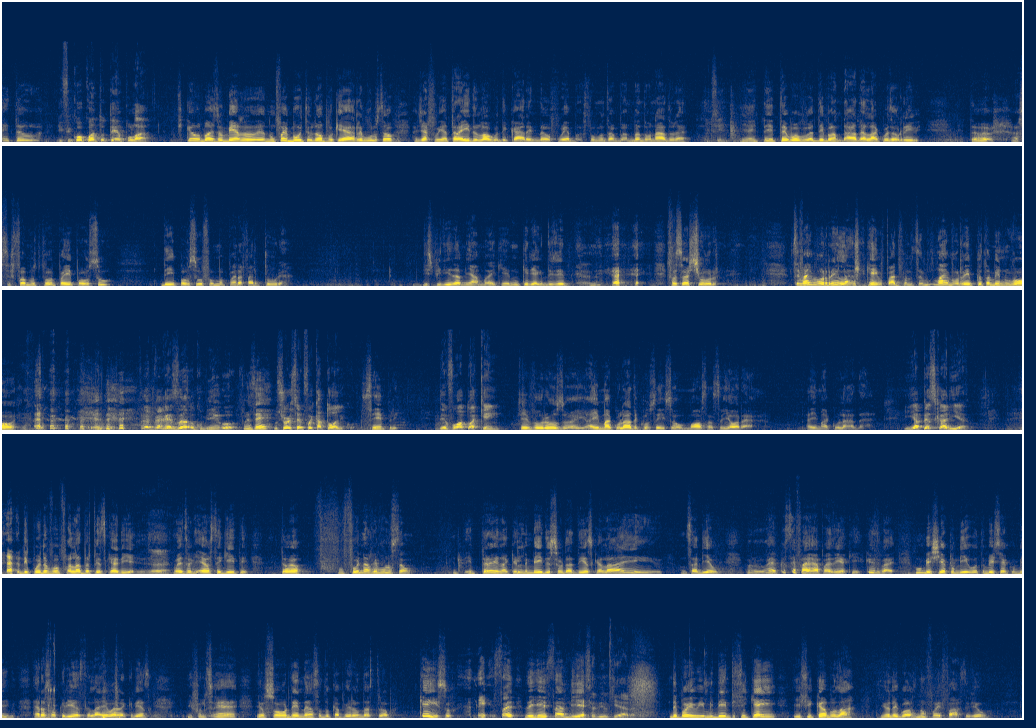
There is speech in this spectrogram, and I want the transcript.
Então, E ficou quanto tempo lá? Ficamos mais ou menos, não foi muito não, porque a Revolução eu já fui atraído logo de cara, então fui, fomos ab- abandonados, né? Sim. E aí te- teve uma debandada lá, coisa horrível. Então, fomos para ir para o sul, de para o sul fomos para a fartura. Despedi da minha mãe, que não queria dizer, foi só choro. Você vai morrer lá? Fiquei, o padre falou, você vai morrer, porque eu também não vou. Ficar rezando comigo? Pois é, O senhor sempre foi católico. sempre. Devoto a quem? fervoroso, a Imaculada Conceição, Nossa Senhora, a Imaculada. E a pescaria? Depois nós vamos falar da pescaria. É. Mas é o seguinte, então eu fu- fui na Revolução. Entrei naquele meio de soldadesca lá e não sabia. Ué, o que você faz, rapazinho, aqui? O que você faz? Um mexia comigo, outro mexia comigo. Era só criança lá, eu era criança. E falou assim, é, eu sou ordenança do capelão das tropas. Que isso? Ninguém sa- Ninguém sabia. Ninguém sabia o que era. Depois eu me identifiquei e ficamos lá. E o negócio não foi fácil, viu?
